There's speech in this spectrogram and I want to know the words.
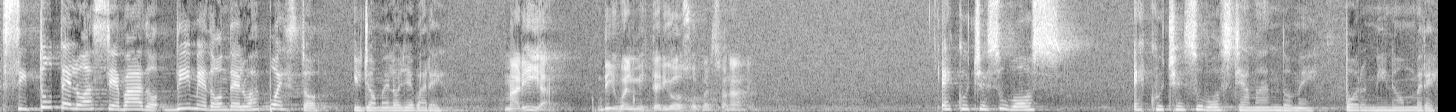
si tú te lo has llevado, dime dónde lo has puesto y yo me lo llevaré. María, dijo el misterioso personaje. Escuché su voz, Escuché su voz llamándome por mi nombre.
